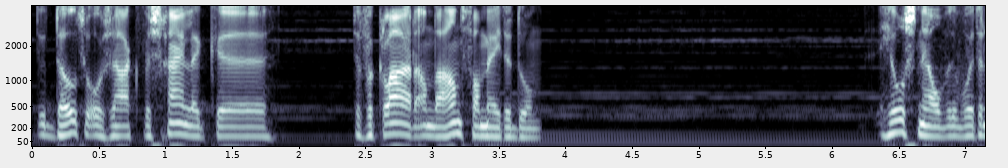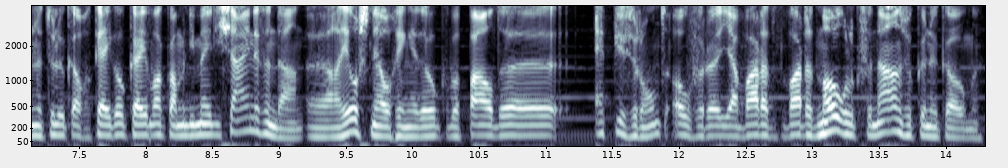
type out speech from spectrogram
de doodsoorzaak waarschijnlijk uh, te verklaren aan de hand van methadon. Heel snel wordt er natuurlijk al gekeken, oké, waar kwamen die medicijnen vandaan? Uh, heel snel gingen er ook bepaalde appjes rond over uh, ja, waar, het, het mogelijk vandaan zou kunnen komen.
